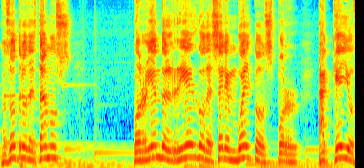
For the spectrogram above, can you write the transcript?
Nosotros estamos corriendo el riesgo de ser envueltos por aquellos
